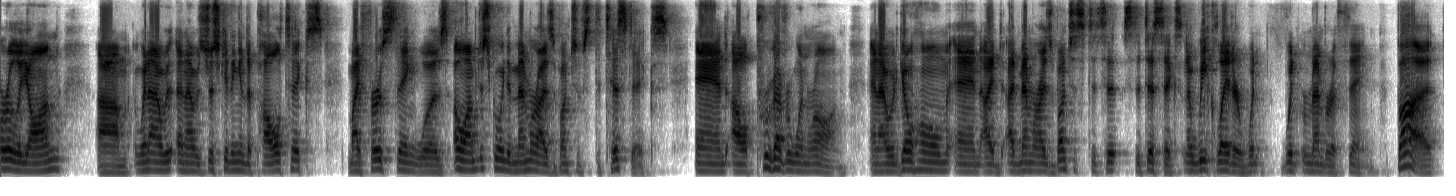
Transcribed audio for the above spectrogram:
early on, um, when I was and I was just getting into politics, my first thing was, oh, I'm just going to memorize a bunch of statistics and I'll prove everyone wrong. And I would go home and I'd, I'd memorize a bunch of statistics, and a week later wouldn't wouldn't remember a thing. But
